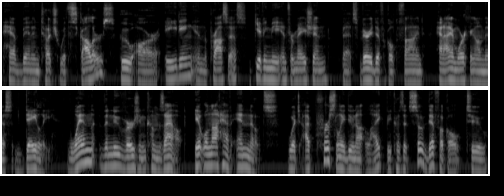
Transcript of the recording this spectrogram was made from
have been in touch with scholars who are aiding in the process, giving me information that's very difficult to find, and I am working on this daily. When the new version comes out, it will not have endnotes, which I personally do not like because it's so difficult to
